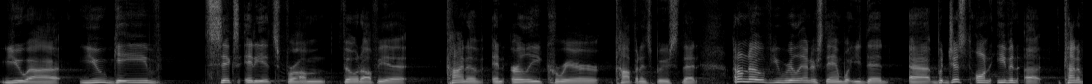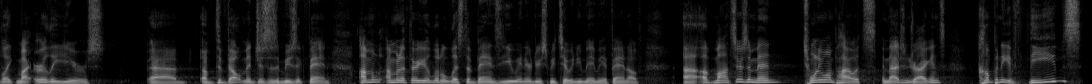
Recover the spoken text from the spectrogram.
you uh you gave six idiots from Philadelphia kind of an early career confidence boost that I don't know if you really understand what you did, uh, but just on even uh kind of like my early years uh, of development just as a music fan. I'm I'm going to throw you a little list of bands you introduced me to and you made me a fan of. Uh, of Monsters and Men, 21 Pilots, Imagine Dragons, Company of Thieves.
